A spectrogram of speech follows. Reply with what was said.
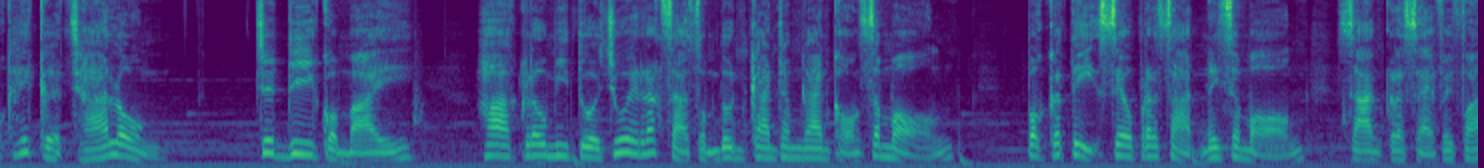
คให้เกิดช้าลง จะดีกว่าไหม หากเรามีตัวช่วยรักษาสมดุลการทำงานของสมอง ปกติเซลล์ประสาทในสมอง สร้างกระแสไฟฟ้า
